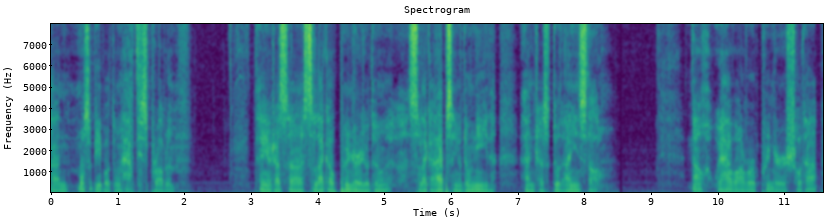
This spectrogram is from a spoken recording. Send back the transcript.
and most people don't have this problem. Then you just uh, select a printer you don't select apps you don't need and just do the uninstall. Now we have our printer showed up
